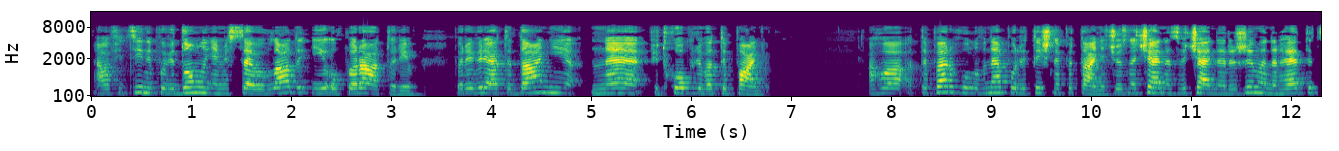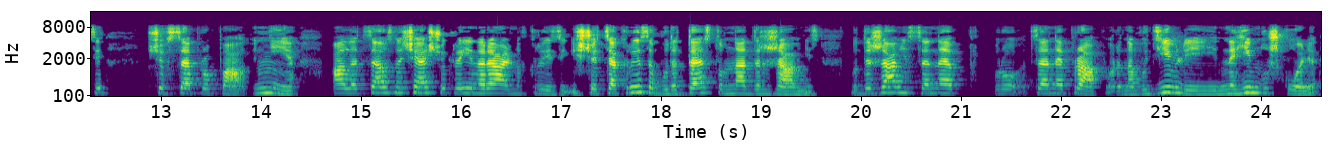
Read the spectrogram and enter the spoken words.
а офіційне повідомлення місцевої влади і операторів, перевіряти дані, не підхоплювати паніку. А тепер головне політичне питання: чи означає надзвичайний режим енергетиці, що все пропало? Ні. Але це означає, що країна реально в кризі, і що ця криза буде тестом на державність. Бо державність це не про це не прапор на будівлі і не гімн у школі.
